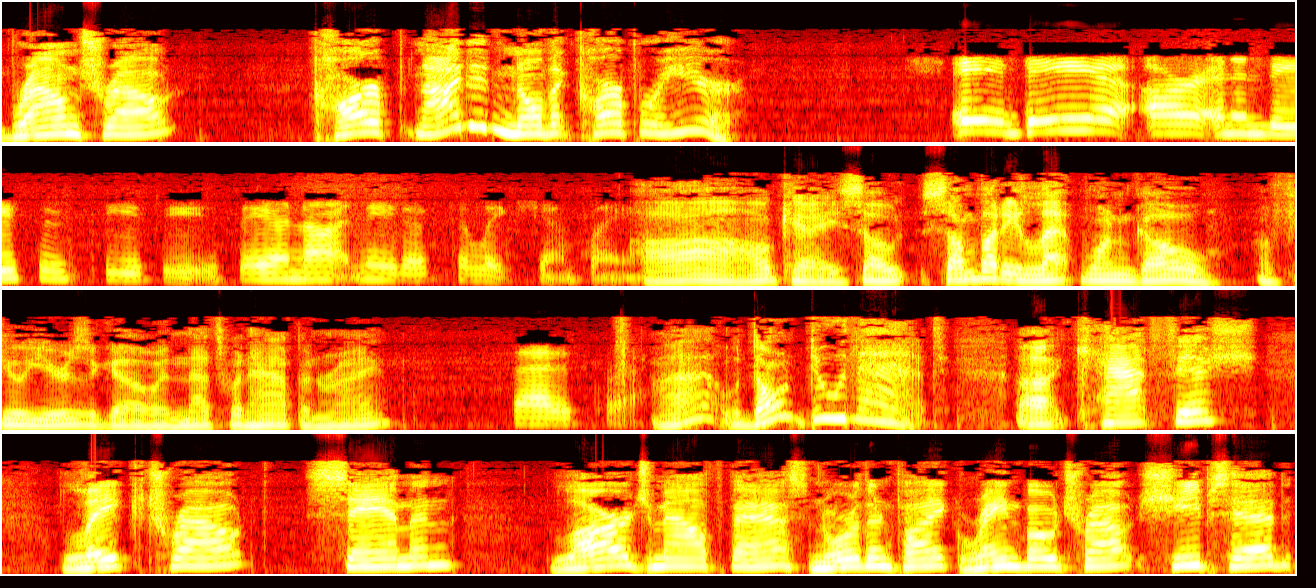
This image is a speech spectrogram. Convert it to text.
brown trout, carp. Now I didn't know that carp were here. Eh, They are an invasive species. They are not native to Lake Champlain. Ah, okay. So somebody let one go a few years ago, and that's what happened, right? That is correct. Ah, well, don't do that. Uh, catfish, lake trout, salmon, largemouth bass, northern pike, rainbow trout, sheep's head,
